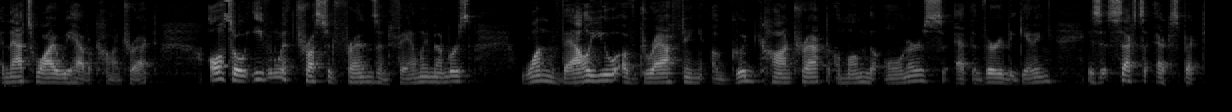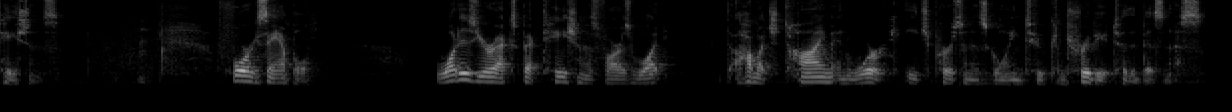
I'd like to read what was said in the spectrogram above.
And that's why we have a contract. Also, even with trusted friends and family members, one value of drafting a good contract among the owners at the very beginning is it sets expectations. For example, what is your expectation as far as what how much time and work each person is going to contribute to the business?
